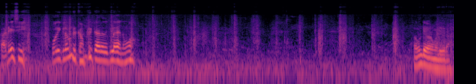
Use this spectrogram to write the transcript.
கடைசி ஒரு கிலோமீட்டர் கம்ப்ளீட் ஆகிறதுக்குள்ள என்னமோ? சவுண்டே வர மாட்டேங்கிறான்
